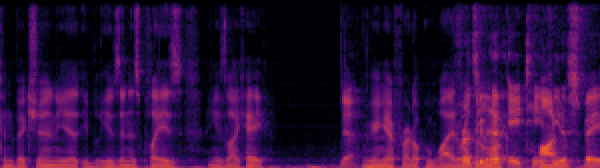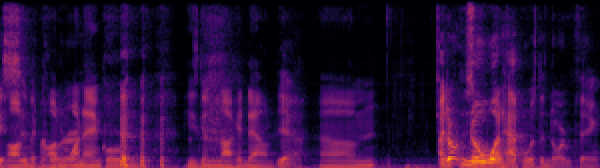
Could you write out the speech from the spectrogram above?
conviction. He, he believes in his plays, and he's like, "Hey, Yeah. we're gonna get Fred wide Fred's open. gonna have look 18 feet of space on, in the corner. on one ankle. He's gonna knock it down. Yeah. Um, I don't know what happened with the Norm thing.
